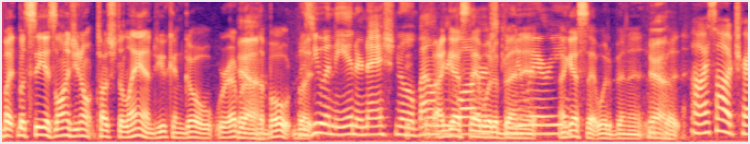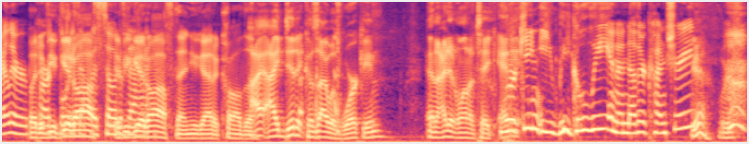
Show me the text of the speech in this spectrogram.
but but see, as long as you don't touch the land, you can go wherever Yeah. on the boat. But Was you in the international boundary I guess that waters would have been canoe it. area? I guess that would have been it. Yeah. But Oh, I saw a trailer but if Park you Boys get off, episode if of you that. get off, then you got to call the. I, I did it because I was working, and I didn't want to take any. Working illegally in another country? Yeah, we were,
